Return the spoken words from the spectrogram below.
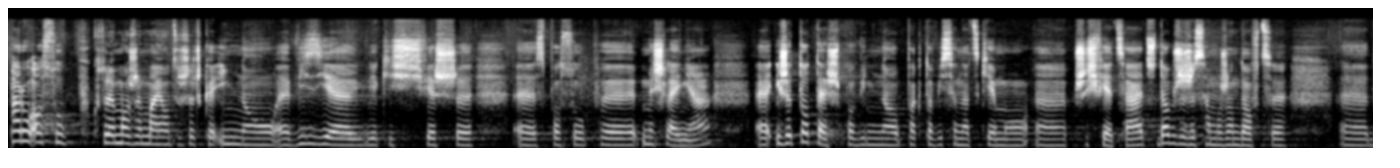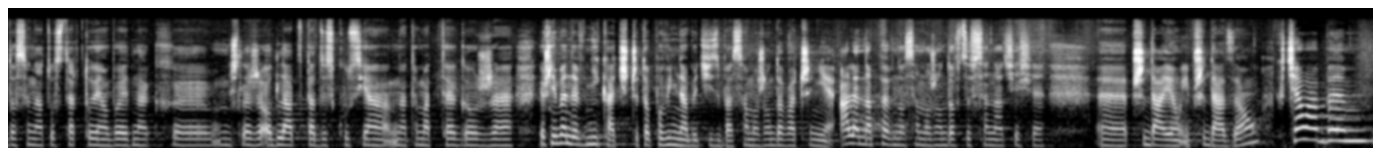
paru osób, które może mają troszeczkę inną e, wizję, jakiś świeższy e, sposób e, myślenia. I że to też powinno paktowi senackiemu przyświecać. Dobrze, że samorządowcy do Senatu startują, bo jednak myślę, że od lat ta dyskusja na temat tego, że już nie będę wnikać, czy to powinna być izba samorządowa, czy nie, ale na pewno samorządowcy w Senacie się przydają i przydadzą. Chciałabym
